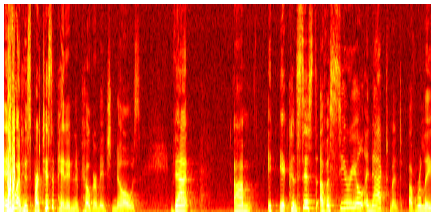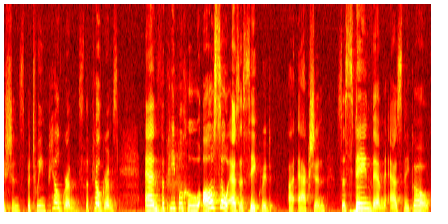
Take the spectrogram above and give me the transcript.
Anyone who's participated in a pilgrimage knows that um, it, it, consists of a serial enactment of relations between pilgrims, the pilgrims, and the people who also, as a sacred uh, action, sustain them as they go.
